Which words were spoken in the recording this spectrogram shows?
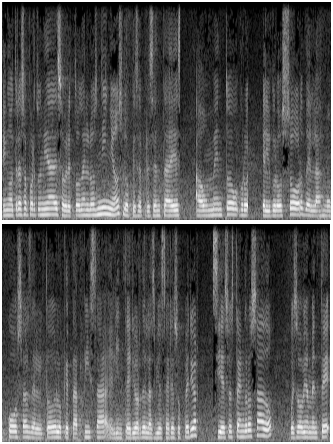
En otras oportunidades, sobre todo en los niños, lo que se presenta es aumento del grosor de las mucosas, de todo lo que tapiza el interior de las vías aéreas superior. Si eso está engrosado, pues obviamente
